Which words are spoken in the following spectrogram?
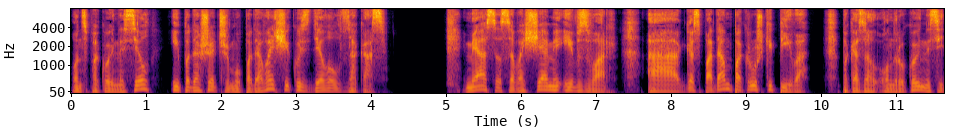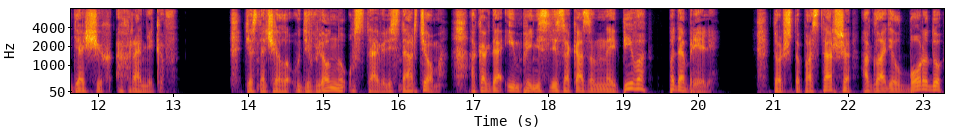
Он спокойно сел и подошедшему подавальщику сделал заказ. «Мясо с овощами и взвар, а господам по кружке пива», — показал он рукой на сидящих охранников. Те сначала удивленно уставились на Артема, а когда им принесли заказанное пиво, подобрели. Тот, что постарше, огладил бороду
